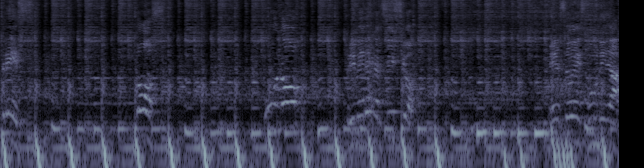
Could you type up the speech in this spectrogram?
3, 2, 1. Primer ejercicio. Eso es, comunidad.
